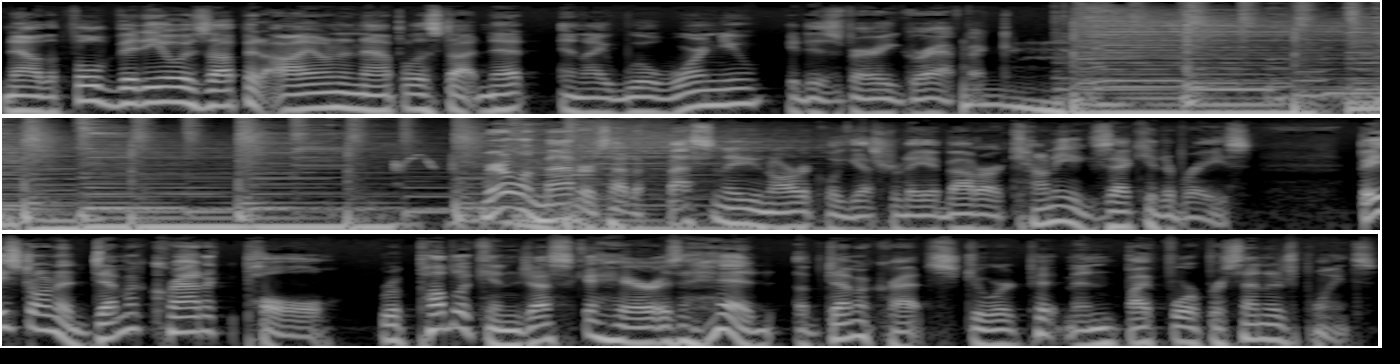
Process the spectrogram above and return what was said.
Now, the full video is up at eyeonannapolis.net, and I will warn you, it is very graphic. Maryland Matters had a fascinating article yesterday about our county executive race. Based on a Democratic poll, Republican Jessica Haire is ahead of Democrat Stuart Pittman by four percentage points.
